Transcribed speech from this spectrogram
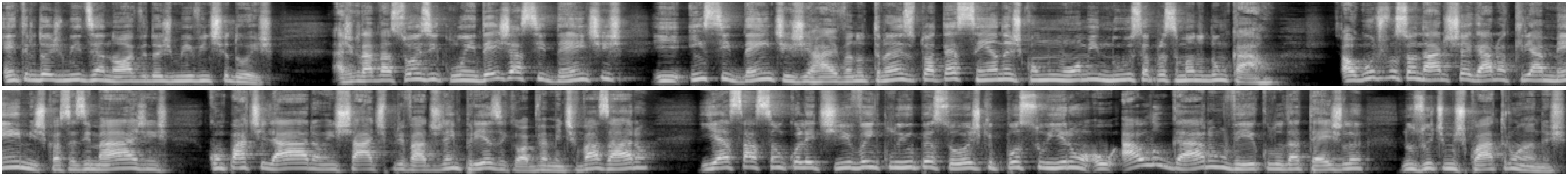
entre 2019 e 2022. As gravações incluem desde acidentes e incidentes de raiva no trânsito até cenas como um homem nu se aproximando de um carro. Alguns funcionários chegaram a criar memes com essas imagens, compartilharam em chats privados da empresa, que obviamente vazaram, e essa ação coletiva incluiu pessoas que possuíram ou alugaram um veículo da Tesla nos últimos quatro anos.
